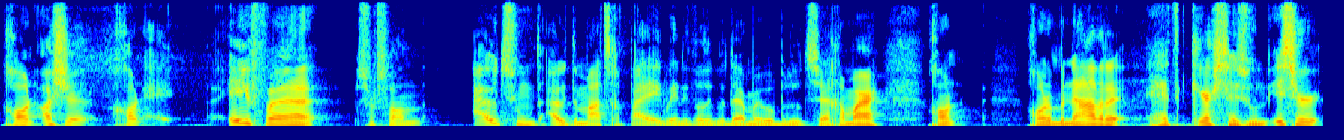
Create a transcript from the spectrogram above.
gewoon als je gewoon e- even soort van uitzoomt uit de maatschappij. Ik weet niet wat ik daarmee wil bedoel te zeggen, maar gewoon, gewoon het benaderen het kerstseizoen. Is er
